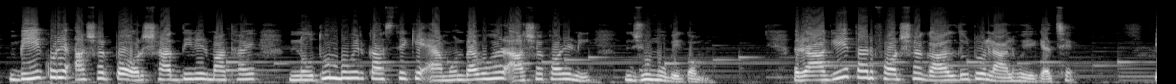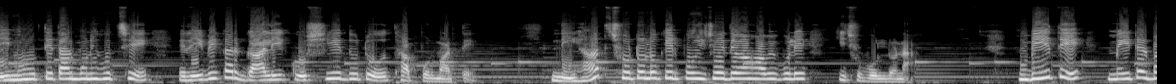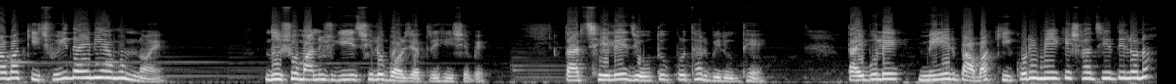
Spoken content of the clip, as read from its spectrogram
বিয়ে করে আসার পর সাত দিনের মাথায় নতুন বউয়ের কাছ থেকে এমন ব্যবহার আশা করেনি ঝুমু বেগম। রাগে তার ফর্সা গাল দুটো লাল হয়ে গেছে। এই মুহূর্তে তার মনে হচ্ছে রেবেকার গালে কষিয়ে দুটো থাপ্পড় মারতে। নেহাত ছোট লোকের পরিচয় দেওয়া হবে বলে কিছু বলল না। বিয়েতে মেয়েটার বাবা কিছুই দেয়নি এমন নয়। দুশো মানুষ গিয়েছিল বরযাত্রী হিসেবে। তার ছেলে যৌতুক প্রথার বিরুদ্ধে। তাই বলে মেয়ের বাবা কি করে মেয়েকে সাজিয়ে দিল না?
